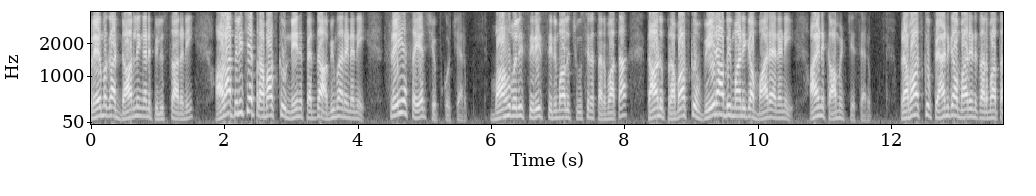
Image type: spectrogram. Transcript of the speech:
ప్రేమగా డార్లింగ్ అని పిలుస్తారని అలా పిలిచే ప్రభాస్కు నేను పెద్ద అభిమానినని శ్రేయస్ అయ్యర్ చెప్పుకొచ్చారు. బాహుబలి సిరీస్ సినిమాలు చూసిన తర్వాత తాను ప్రభాస్కు వీరాభిమానిగా మారానని ఆయన కామెంట్ చేశారు. ప్రభాస్కు మారిన తర్వాత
